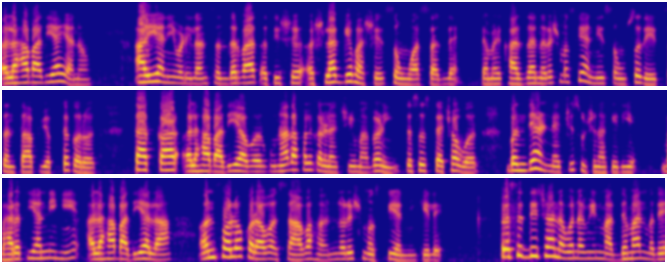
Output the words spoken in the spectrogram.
अलाहाबादिया यानं आई आणि वडिलांसंदर्भात अतिशय अश्लाघ्य भाषेत संवाद साधलाय. त्यामुळे खासदार नरेश मस्के यांनी संसदेत संताप व्यक्त करत तात्काळ अलाहाबादियावर गुन्हा दाखल करण्याची मागणी तसंच त्याच्यावर बंदी आणण्याची सूचना केली आहे भारतीयांनीही अलाहाबादियाला अनफॉलो करावं असं आवाहन नरेश मस्के यांनी केले. प्रसिद्धीच्या नवनवीन माध्यमांमध्ये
